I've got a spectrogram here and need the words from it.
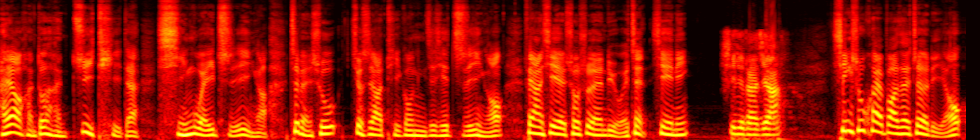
还要很多很具体的行为指引啊。这本书就是要提供您这些指引哦。非常谢谢说书人吕维正，谢谢您，谢谢大家。新书快报在这里哦，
